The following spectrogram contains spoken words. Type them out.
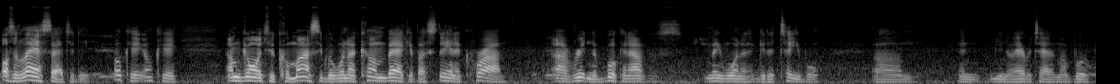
Oh, the last Saturday. Okay, okay. I'm going to Kumasi, but when I come back, if I stay in Accra, I've written a book, and I may want to get a table, um, and you know, advertise my book.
